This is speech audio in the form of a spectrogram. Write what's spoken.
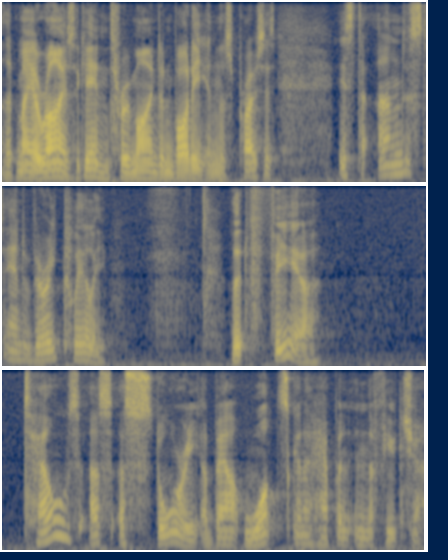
that may arise again through mind and body in this process, is to understand very clearly that fear tells us a story about what's going to happen in the future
